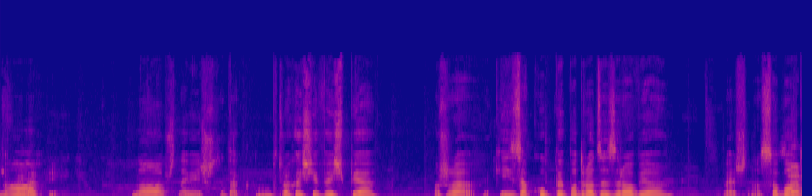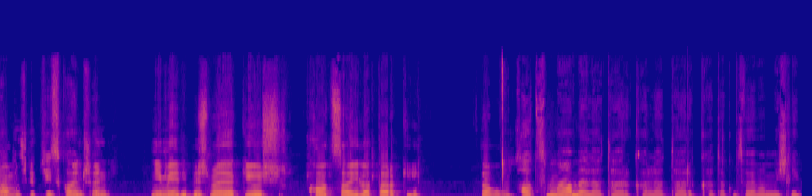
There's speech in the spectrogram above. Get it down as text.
trochę No, lepiej. no, przynajmniej jeszcze tak trochę się wyśpię. Może jakieś zakupy po drodze zrobię. Wiesz, no sobota, Słuchaj, mam- to szybciej A, skończę. a nie mielibyśmy jakiegoś koca i latarki w domu? Choć mamy latarka, latarka, tak ja mam myśli.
